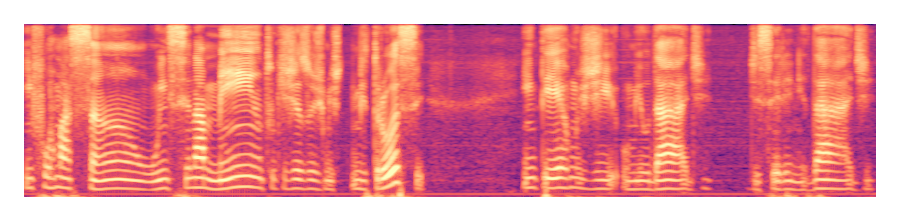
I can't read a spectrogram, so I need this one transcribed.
informação, o ensinamento que Jesus me, me trouxe em termos de humildade, de serenidade,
